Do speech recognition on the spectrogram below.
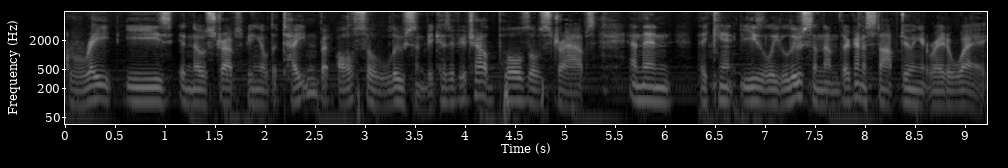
great ease in those straps being able to tighten but also loosen because if your child pulls those straps and then they can't easily loosen them they're going to stop doing it right away.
